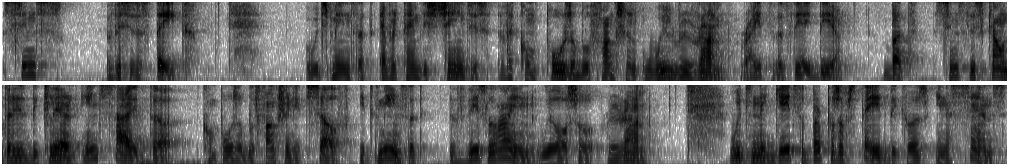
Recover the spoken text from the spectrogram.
Since this is a state, which means that every time this changes, the composable function will rerun, right? That's the idea. But since this counter is declared inside the composable function itself, it means that this line will also rerun, which negates the purpose of state because, in a sense,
